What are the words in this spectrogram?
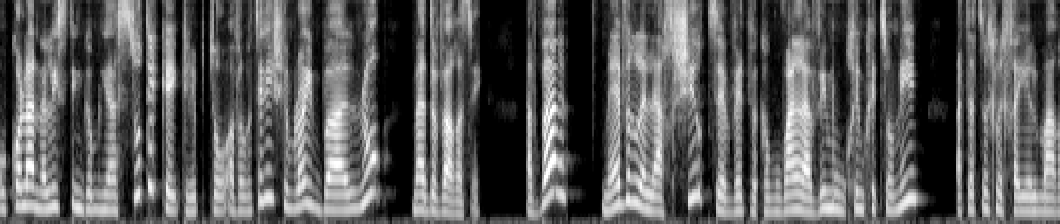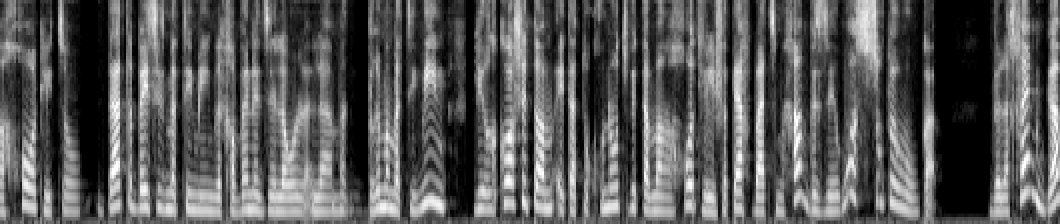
או כל האנליסטים גם יעשו תיקי קריפטו, אבל רציתי שהם לא ייבהלו מהדבר הזה. אבל מעבר ללהכשיר צוות, וכמובן להביא מומחים חיצוניים, אתה צריך לחייל מערכות, ליצור databases מתאימים, לכוון את זה לדברים המתאימים, לרכוש את, את התוכנות ואת המערכות ולפתח בעצמך, וזה אירוע סופר מורכב. ולכן גם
